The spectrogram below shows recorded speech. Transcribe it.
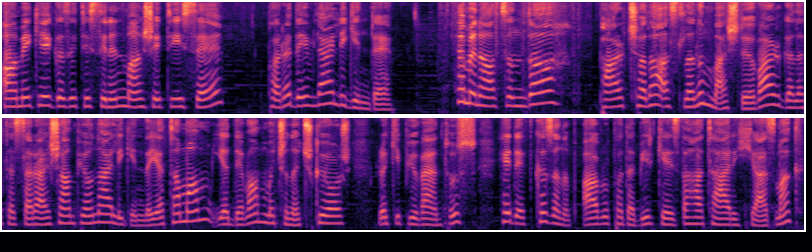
AMK gazetesinin manşeti ise para devler liginde. Hemen altında Parçala Aslan'ın başlığı var. Galatasaray Şampiyonlar Ligi'nde ya tamam ya devam maçına çıkıyor. Rakip Juventus hedef kazanıp Avrupa'da bir kez daha tarih yazmak.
